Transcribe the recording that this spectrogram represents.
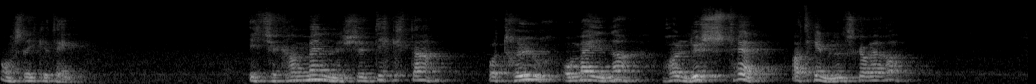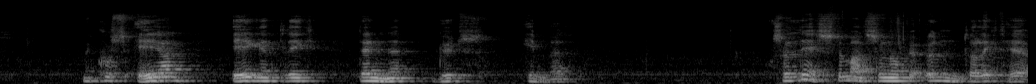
om slike ting. Ikke hva mennesket dikter og tror og mener og har lyst til at himmelen skal være. Men hvordan er han egentlig, denne Guds himmel? Og Så leste vi altså noe underlig her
